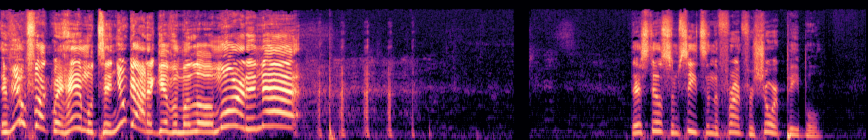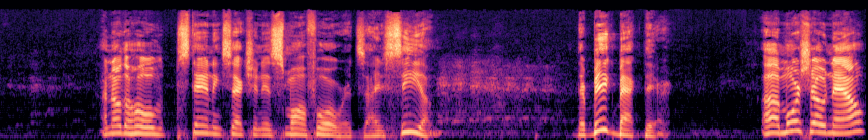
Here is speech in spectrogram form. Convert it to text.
If you fuck with Hamilton, you gotta give him a little more than that. There's still some seats in the front for short people. I know the whole standing section is small forwards. I see them. They're big back there. Uh, more show now,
